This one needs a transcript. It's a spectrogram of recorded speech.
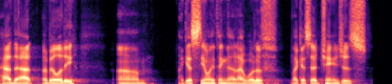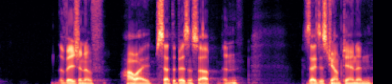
had that ability. Um, I guess the only thing that I would have, like I said, changed is the vision of how I set the business up, and because I just jumped in, and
